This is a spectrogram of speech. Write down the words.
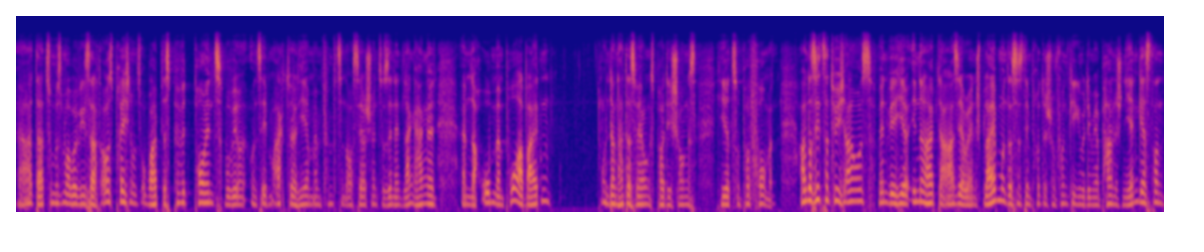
Ja, dazu müssen wir aber wie gesagt ausbrechen, uns oberhalb des Pivot Points, wo wir uns eben aktuell hier im M15 auch sehr schön zu sehen entlanghangeln, ähm, nach oben emporarbeiten. Und dann hat das Währungspaar die Chance, hier zu performen. Anders sieht es natürlich aus, wenn wir hier innerhalb der Asia-Range bleiben. Und das ist dem britischen Pfund gegenüber dem japanischen Yen gestern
